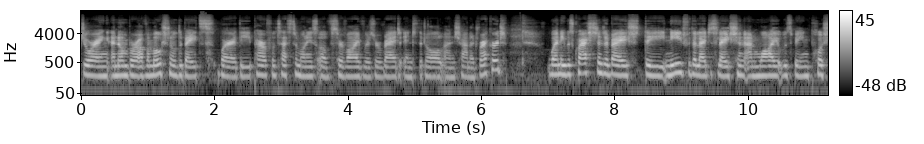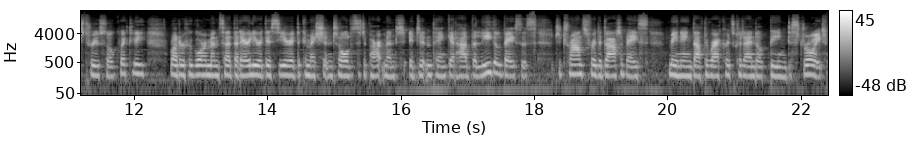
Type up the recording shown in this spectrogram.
during a number of emotional debates where the powerful testimonies of survivors were read into the Dáil and Seanad record when he was questioned about the need for the legislation and why it was being pushed through so quickly, Roderick O'Gorman said that earlier this year the Commission told his department it didn't think it had the legal basis to transfer the database, meaning that the records could end up being destroyed.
